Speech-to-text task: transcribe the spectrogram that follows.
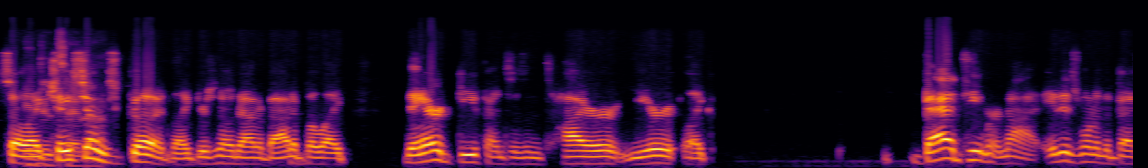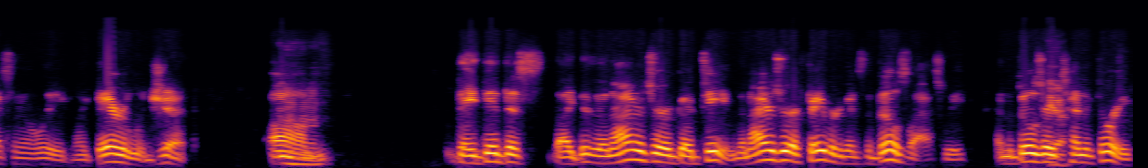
So like Chase. Young's good, like there's no doubt about it. But like their defense's entire year, like bad team or not, it is one of the best in the league. Like they're legit. Um, Mm-hmm. they did this like the Niners are a good team. The Niners were a favorite against the Bills last week, and the Bills are Yeah. ten and three.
